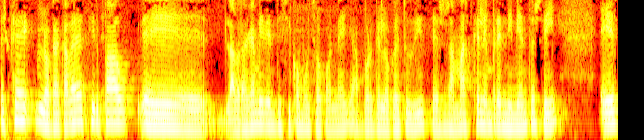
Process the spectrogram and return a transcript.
Es que lo que acaba de decir Pau, eh, la verdad que me identifico mucho con ella, porque lo que tú dices, o sea, más que el emprendimiento sí, es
